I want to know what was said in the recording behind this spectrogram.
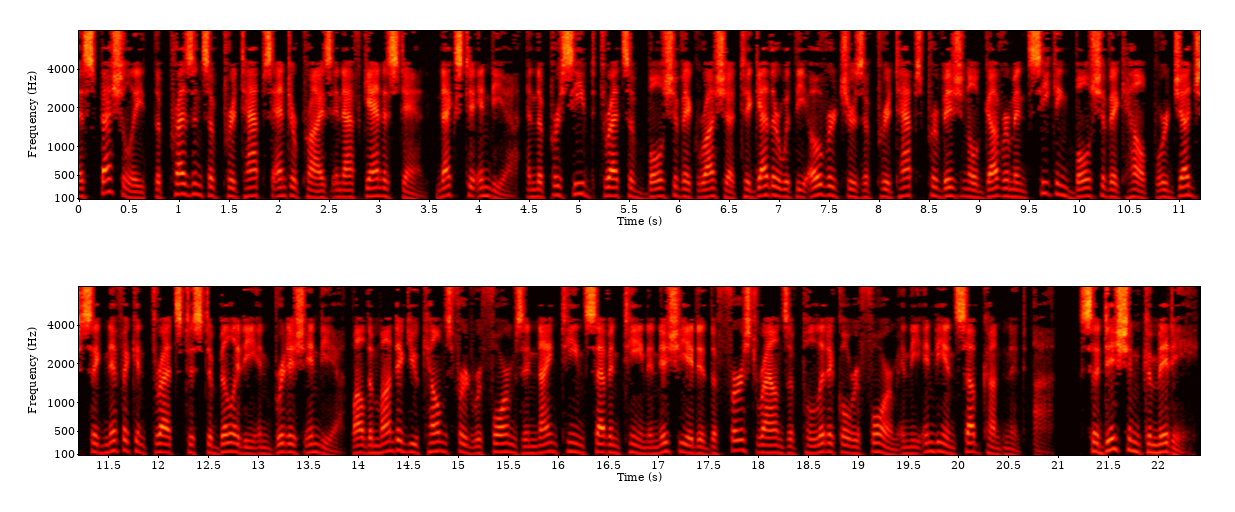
Especially, the presence of Pratap's enterprise in Afghanistan, next to India, and the perceived threats of Bolshevik Russia together with the overtures of Pratap's provisional government seeking Bolshevik help were judged significant threats to stability in British India, while the Montagu-Chelmsford reforms in 1917 initiated the first rounds of political reform in the Indian subcontinent, a «sedition committee»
